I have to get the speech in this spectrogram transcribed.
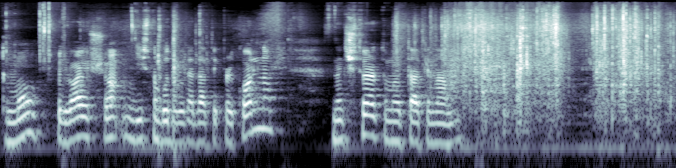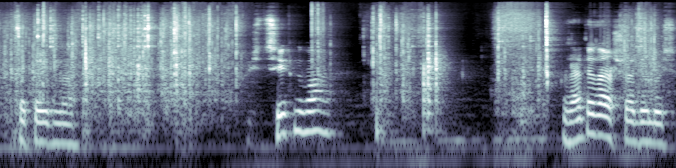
Тому сподіваюся, що дійсно буде виглядати прикольно. На четвертому етапі нам потрібно цих два. Знаєте зараз, що я дивлюсь?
